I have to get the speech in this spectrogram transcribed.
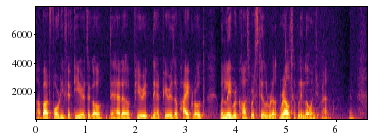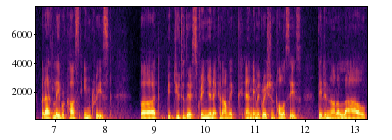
about 40, 50 years ago, they had, a period, they had periods of high growth when labor costs were still re relatively low in Japan. But as labor costs increased, but due to their stringent economic and immigration policies, they did not allow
